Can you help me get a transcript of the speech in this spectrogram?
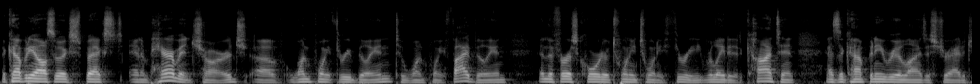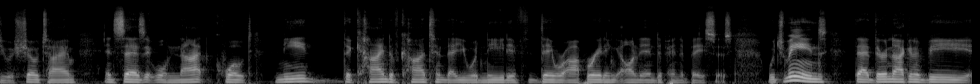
The company also expects an impairment charge of 1.3 billion to 1.5 billion in the first quarter of 2023 related to content as the company realigns a strategy with Showtime and says it will not quote need the kind of content that you would need if they were operating on an independent basis, which means that they're not going to be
